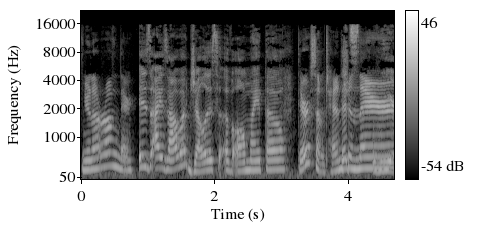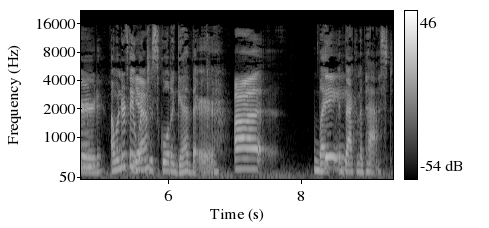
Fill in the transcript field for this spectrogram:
you're not wrong there. Is Aizawa jealous of All Might though? There's some tension That's there. weird. I wonder if they Yeah. went to school together, Uh, like They- back in the past.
